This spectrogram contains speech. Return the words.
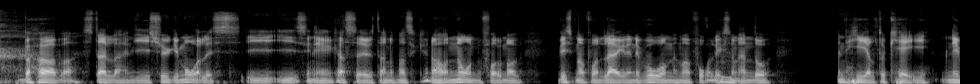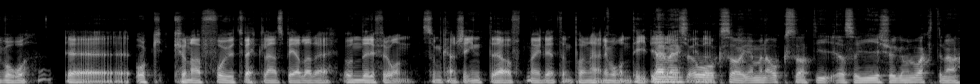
behöva ställa en J20-målis i, i sin egen kasse utan att man ska kunna ha någon form av, visst man får en lägre nivå men man får liksom ändå en helt okej nivå eh, och kunna få utveckla en spelare underifrån som kanske inte har haft möjligheten på den här nivån tidigare. Nej, men, och också, jag menar också att alltså, J20-målvakterna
